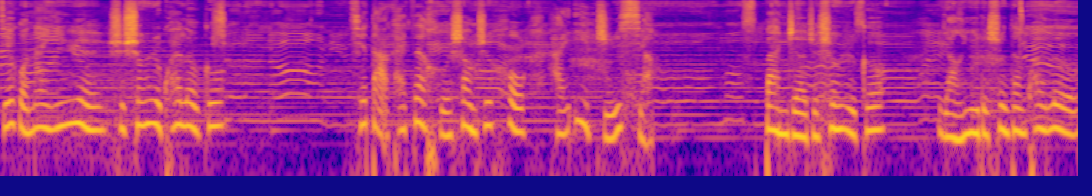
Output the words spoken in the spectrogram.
结果那音乐是生日快乐歌，且打开再合上之后还一直响，伴着这生日歌，杨毅的圣诞快乐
